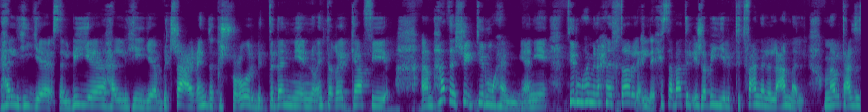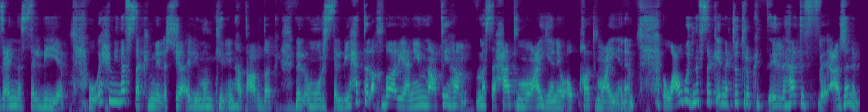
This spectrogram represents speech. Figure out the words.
هل هي سلبية؟ هل هي بتشعر عندك الشعور بالتدني إنه أنت غير كافي؟ أم هذا شيء كثير مهم. يعني كثير مهم إنه إحنا نختار الحسابات الإيجابية اللي بتدفعنا للعمل وما بتعزز عندنا السلبية. واحمي نفسك من الأشياء اللي ممكن إنها تعرضك للأمور السلبية. حتى الأخبار يعني بنعطيها مساحات معينة وأوقات معينة. وعود نفسك إنك تترك الهاتف على جنب.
